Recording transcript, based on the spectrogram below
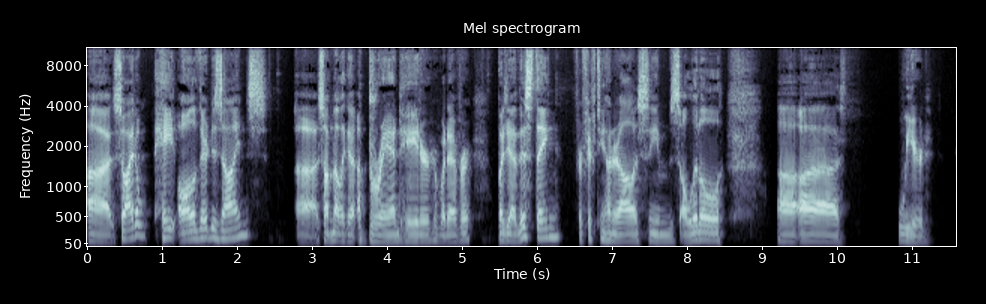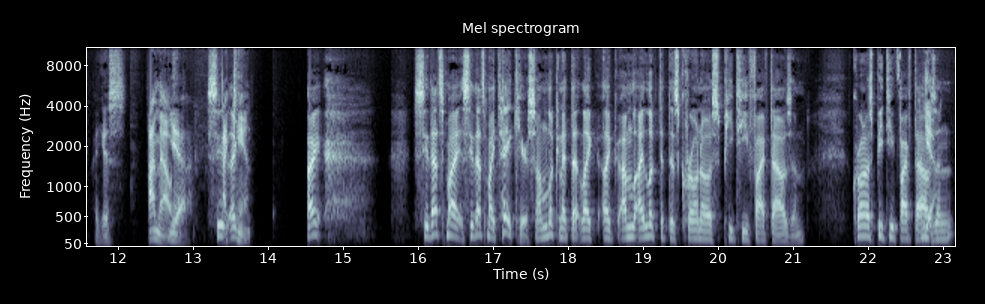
Uh, so I don't hate all of their designs. Uh, so I'm not like a, a brand hater or whatever. But yeah, this thing for fifteen hundred dollars seems a little uh, uh, weird. I guess. I'm out. Yeah. See, I like, can't. I see that's my see that's my take here. So I'm looking at that like like I'm I looked at this Chronos PT 5000. Chronos PT 5000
